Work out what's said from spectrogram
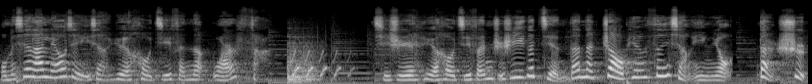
我们先来了解一下月后即焚的玩法。其实月后即焚只是一个简单的照片分享应用，但是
